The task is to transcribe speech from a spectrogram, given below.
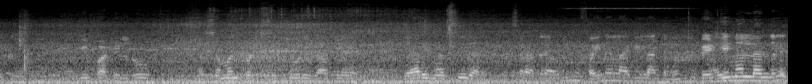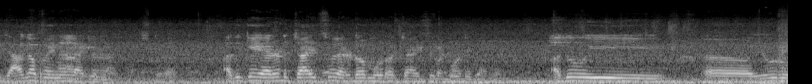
ಎಂ ಬಿ ಪಾಟೀಲರು ಸಂಬಂಧಪಟ್ಟ ಸಚಿವರಿಗಾಗಲೇ ತಯಾರಿ ನಡೆಸಿದ್ದಾರೆ. ಸರ್ ಆದರೆ ಅವ್ರಿಗೂ ಫೈನಲ್ ಆಗಿಲ್ಲ ಅಂತ ಒಂದು ಫೈನಲ್ ಅಂದರೆ ಜಾಗ ಫೈನಲ್ ಆಗಿಲ್ಲ. ಅಷ್ಟೇ ಅದಕ್ಕೆ ಎರಡು ಚಾಯ್ಸು ಎರಡೋ ಮೂರೋ ಚಾಯ್ಸ್ ಇಟ್ಕೊಂಡಿದ್ದಾರೆ. ಅದು ಈ ಇವರು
